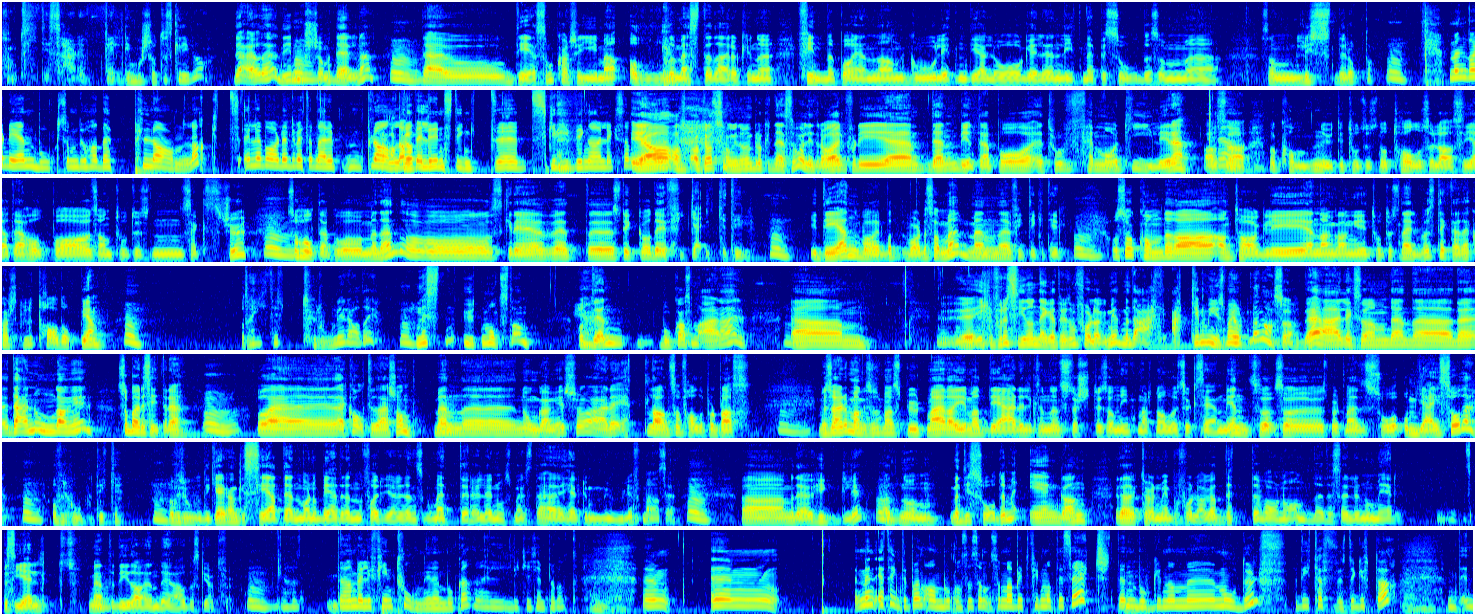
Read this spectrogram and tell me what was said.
Samtidig så er det veldig morsomt å skrive. da. Det er jo det, De morsomme delene. Det er jo det som kanskje gir meg aller mest det der å kunne finne på en eller annen god liten dialog eller en liten episode som, eh, som lysner opp. da. Men var det en bok som du hadde planlagt? Eller var det du vet, den der planlagt Ja, akkurat- eller instinktskrivinga, liksom? Ja, ak akkurat sangen om en brukket nese var litt rar. fordi eh, den begynte jeg på jeg tror fem år tidligere. Altså, Nå kom den ut i 2012, så la oss si at jeg holdt på sånn 2006-2007. Så holdt jeg på med den og, og skrev et uh, stykke, og det fikk jeg ikke til. Ideen var, var det samme, men mm. fikk det ikke til. Og så kom det da antagelig en eller annen gang i 2011, så tenkte jeg at jeg kanskje skulle ta det opp igjen. Og da gikk det utrolig radig. Nesten uten motstand. Og den boka som er der eh, Ikke for å si noe negativt om forlaget mitt, men det er, er ikke mye som er gjort med den. altså. Det er liksom, den, eh, det, det er noen ganger så bare sitter det. Og det er, det er ikke alltid det er sånn, men eh, noen ganger så er det et eller annet som faller på plass. Men så er det mange som har spurt meg, da, i og med at det er det, liksom, den største sånn, internasjonale suksessen min, så, så spurt meg så, om jeg så det. Overhodet ikke. Overhodet ikke. Jeg kan ikke se at den var noe bedre enn den forrige eller den som kom etter. eller noe som helst. Det er helt umulig for meg å se. Uh, men det er jo hyggelig. At noen, men de så det med en gang, redaktøren min på forlaget, at dette var noe annerledes eller noe mer spesielt, mente de da, enn det jeg hadde skrevet før. Mm, det er en veldig fin tone i den boka. Jeg liker kjempegodt. Um, um, men jeg tenkte på en annen bok også som, som har blitt filmatisert. Den boken om uh, Modulf, 'De tøffeste gutta'.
